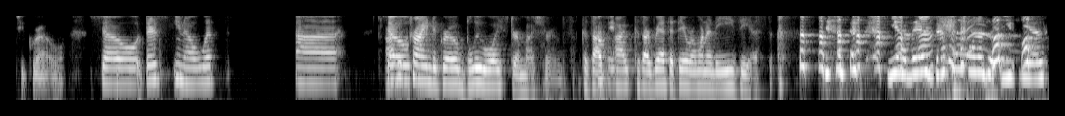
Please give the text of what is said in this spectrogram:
to grow so there's you know with uh so I was trying to grow blue oyster mushrooms because I because I, I read that they were one of the easiest. yeah, they're definitely one of the easiest.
